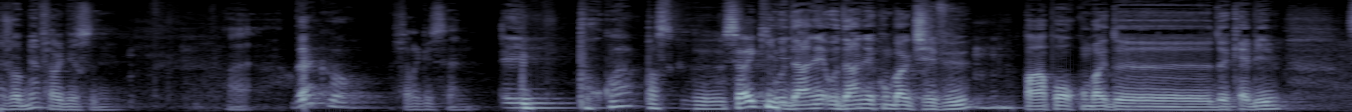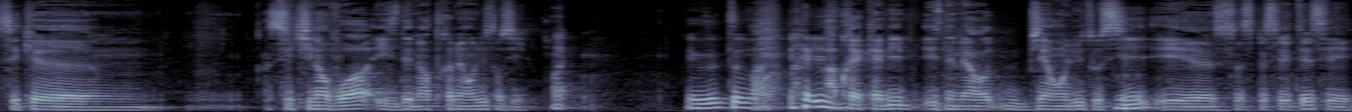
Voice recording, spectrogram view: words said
Je vois bien Ferguson. D'accord. Ferguson. Et pourquoi? Parce que c'est vrai qu'il Au dernier, au dernier combat que j'ai vu, par rapport au combat de, de Khabib, c'est que euh, c'est qu'il envoie et il se démerde très bien en lutte aussi. Ouais. Exactement. Après Khabib, il se démerde bien en lutte aussi et euh, sa spécialité c'est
